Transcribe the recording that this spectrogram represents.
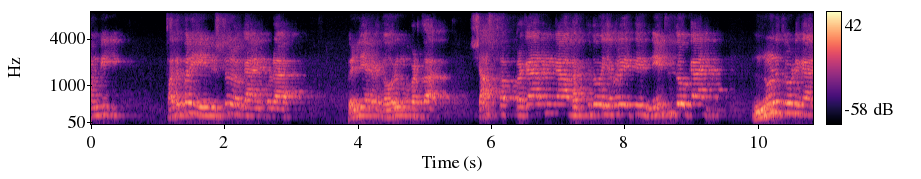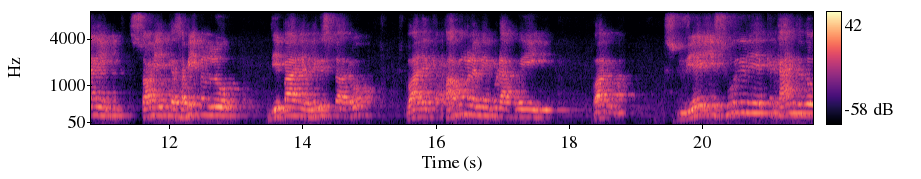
ఉండి తదుపరి విష్ణులోకానికి కూడా వెళ్ళి అక్కడ గౌరవింపబడతారు. శాస్త్ర ప్రకారంగా భక్తితో ఎవరైతే నీటితో కానీ నూనెతోటి కానీ స్వామి యొక్క సమీపంలో దీపాన్ని వెలిగిస్తారో వారి యొక్క పాపములన్నీ కూడా పోయి వారు వేయి సూర్యుల యొక్క కాంతితో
